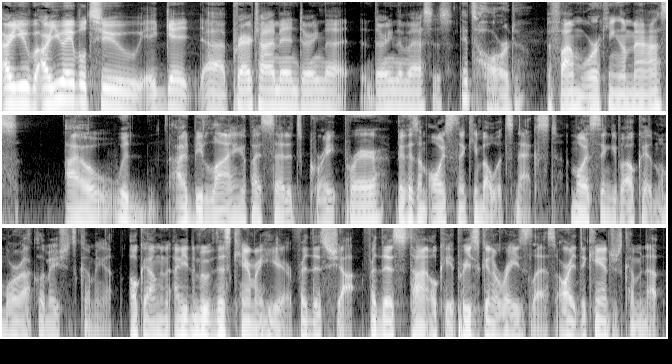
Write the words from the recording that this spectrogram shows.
are you are you able to get uh, prayer time in during the during the masses? It's hard. If I'm working a mass, I would I'd be lying if I said it's great prayer because I'm always thinking about what's next. I'm always thinking about okay, the memorial acclamation's coming up. Okay, I'm gonna I need to move this camera here for this shot for this time. Okay, the priest's gonna raise less. All right, the cantor's coming up.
